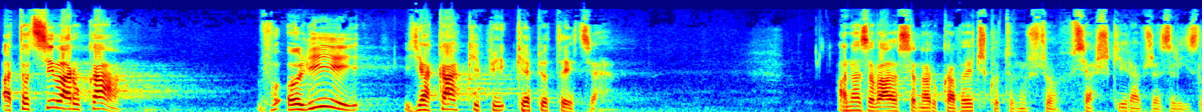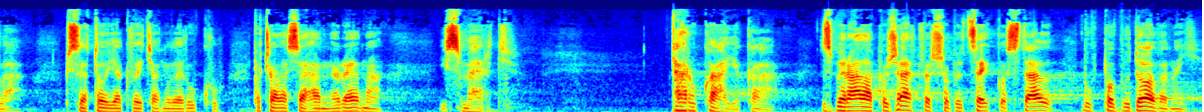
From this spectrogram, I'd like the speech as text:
А то ціла рука в олії, яка кип'ятиться. А називалося на рукавичку, тому що вся шкіра вже злізла. Після того, як витягнули руку, почалася гангрена і смерть. Та рука, яка збирала пожертви, щоб цей костел був побудований.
